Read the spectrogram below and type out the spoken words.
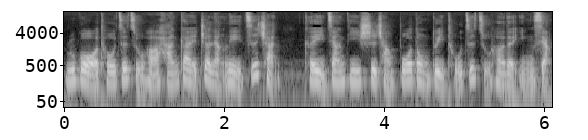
如果投资组合涵盖这两类资产，可以降低市场波动对投资组合的影响。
